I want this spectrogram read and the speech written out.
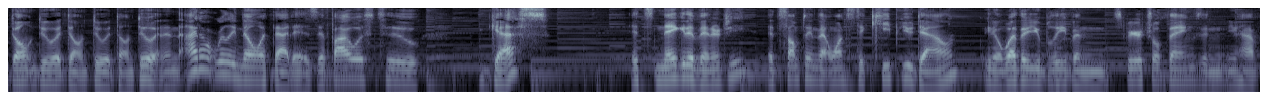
Don't do it. Don't do it. Don't do it. And I don't really know what that is. If I was to guess, it's negative energy. It's something that wants to keep you down. You know, whether you believe in spiritual things and you have,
